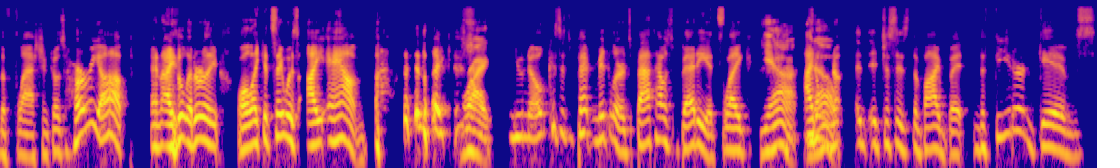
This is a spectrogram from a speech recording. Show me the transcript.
the flash, and goes, "Hurry up!" And I literally all I could say was, "I am," like right. you know, because it's Bette Midler, it's Bathhouse Betty. It's like Yeah. I don't know. It, it just is the vibe, but the theater gives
